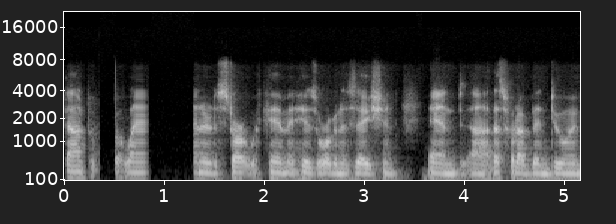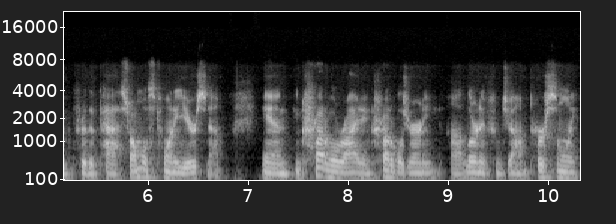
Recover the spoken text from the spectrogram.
down to Atlanta to start with him and his organization, and uh, that's what I've been doing for the past almost 20 years now. And incredible ride, incredible journey, uh, learning from John personally,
